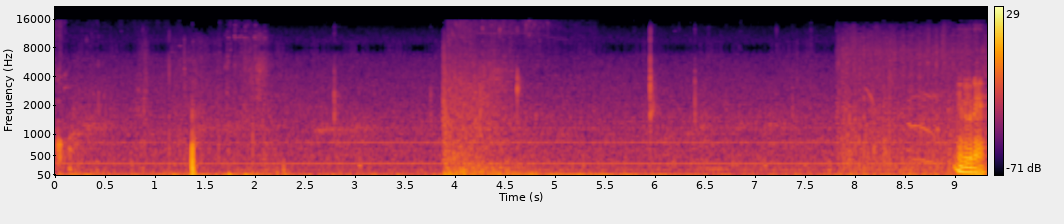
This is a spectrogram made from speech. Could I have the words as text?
こういるね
